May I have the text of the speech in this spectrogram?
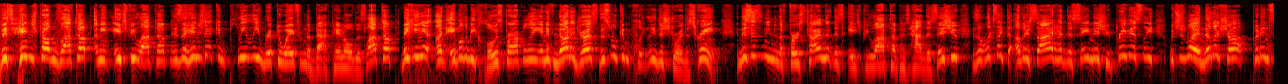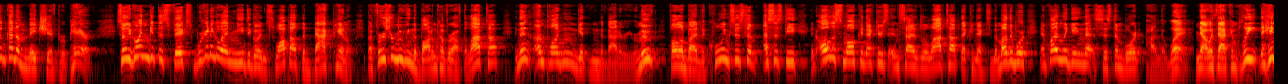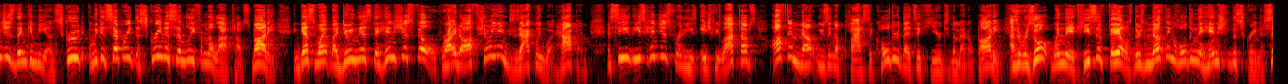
This hinge problems laptop, I mean HP laptop, has a hinge that completely ripped away from the back panel of this laptop, making it unable to be closed properly, and if not addressed, this will completely destroy the screen. And this isn't even the first time that this HP laptop has had this issue, as it looks like the other side had the same issue previously, which is why another shop put in some kind of makeshift repair. So to go ahead and get this fixed, we're going to go ahead and need to go ahead and swap out the back panel by first removing the bottom cover off the laptop, and then unplugging and getting the battery removed, followed by the cooling system, SSD, and all the small connectors inside of the laptop that connect to the motherboard, and finally getting that system board out of the way. Now with that complete, the hinges then can be unscrewed, and we can separate the screen assembly from the laptop's body. And guess what? By doing this, the hinge just fell right off, showing exactly what happened. And see, these hinges for these HP laptops often mount using a plastic holder that's adhered to the metal body. As a result, when the adhesive fails, there's nothing holding the hinge to the screen assembly.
